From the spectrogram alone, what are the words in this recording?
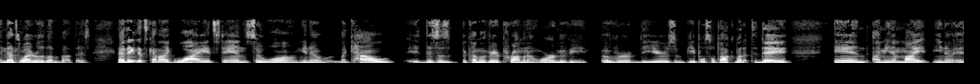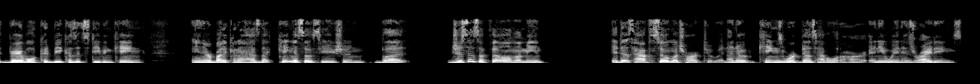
And that's what I really love about this. And I think that's kind of like why it stands so long, you know, like how it, this has become a very prominent horror movie over the years and people still talk about it today. And I mean, it might, you know, it very well could be because it's Stephen King and everybody kind of has that King association, but just as a film, I mean, it does have so much heart to it. And I know King's work does have a lot of heart anyway in his writings,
